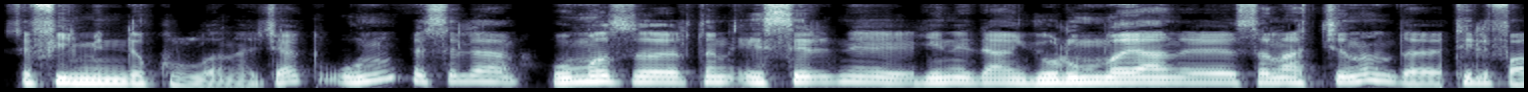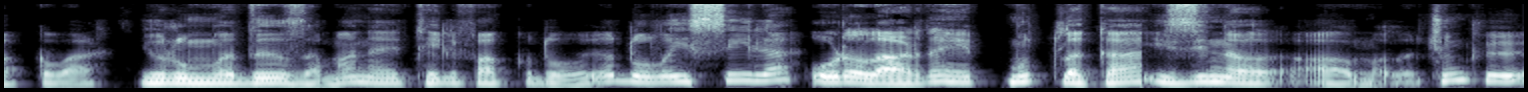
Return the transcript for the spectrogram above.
işte filminde kullanacak. Onun mesela o Mozart'ın eserini yeniden yorumlayan e, sanatçının da telif hakkı var. Yorumladığı zaman e, telif hakkı doğuyor. Dolayısıyla oralarda hep mutlaka izin al- almalı. Çünkü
